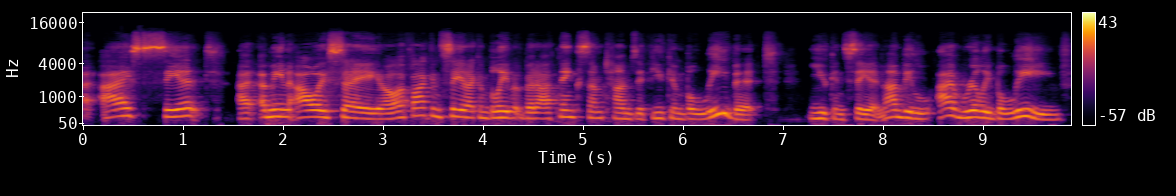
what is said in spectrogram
I see it. I, I, mean, I always say, you know, if I can see it, I can believe it. But I think sometimes if you can believe it, you can see it. And I be, I really believe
